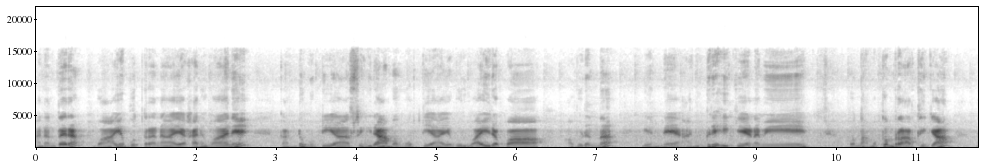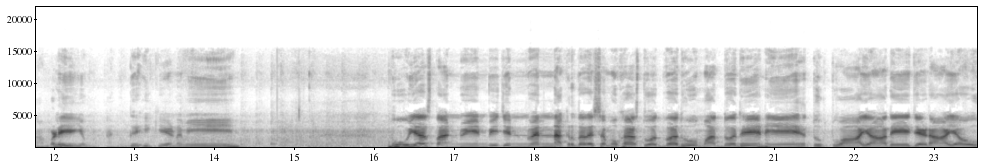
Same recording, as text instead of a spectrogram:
അനന്തരം വായുപുത്രനായ ഹനുമാനെ കണ്ടുമുട്ടിയ ശ്രീരാമമൂർത്തിയായ ഗുരുവായൂരപ്പ അവിടുന്ന് എന്നെ അനുഗ്രഹിക്കണമേ. അപ്പം നമുക്കും പ്രാർത്ഥിക്കാം. നമ്മളെയും അനുഗ്രഹിക്കണമേ. ഭൂയസ്തന്വീൻ വിജിന്വന്നകൃതദശമുഖസ്ത്വദ്വധൂ മദ്വധേനേ തുക്വായാദേ ജഡായൗ.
